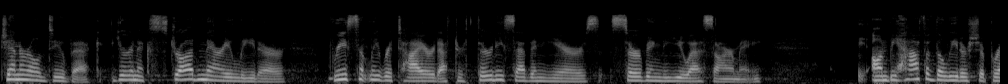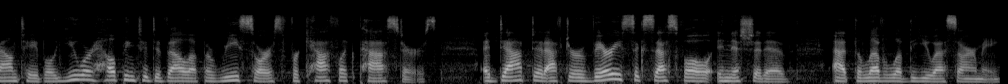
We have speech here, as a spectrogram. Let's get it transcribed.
General Dubik, you're an extraordinary leader, recently retired after 37 years serving the U.S. Army. On behalf of the Leadership Roundtable, you are helping to develop a resource for Catholic pastors, adapted after a very successful initiative at the level of the U.S. Army.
